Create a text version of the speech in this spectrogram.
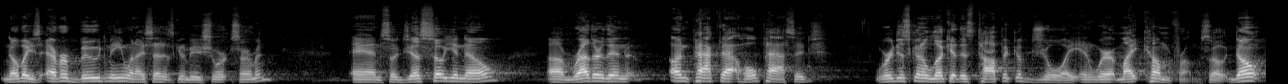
Nobody's ever booed me when I said it's going to be a short sermon. And so, just so you know, um, rather than unpack that whole passage, we're just going to look at this topic of joy and where it might come from. So, don't,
